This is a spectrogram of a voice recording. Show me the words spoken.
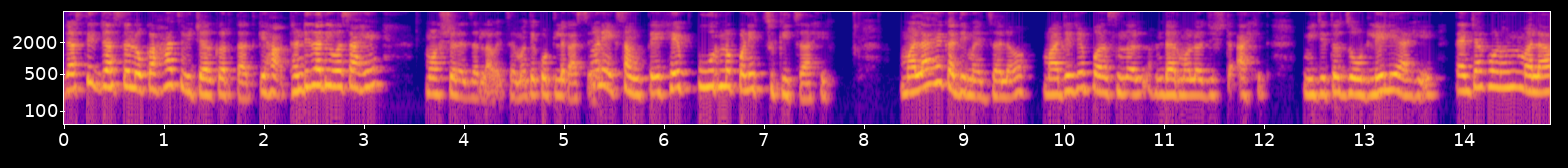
जास्तीत जास्त लोक हाच विचार करतात की हा थंडीचा दिवस आहे मॉइश्चरायझर लावायचं मग ते कुठलं का असेल. आणि एक सांगते हे पूर्णपणे चुकीचं आहे. मला हे कधी माहीत झालं माझे जे पर्सनल डर्मॉलॉजिस्ट आहेत मी जिथं जोडलेली आहे त्यांच्याकडून मला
